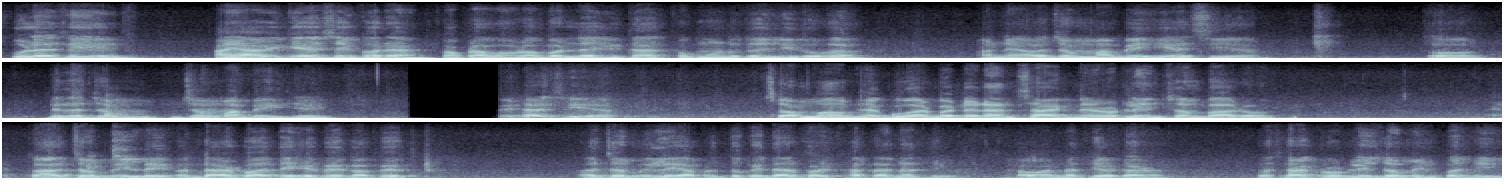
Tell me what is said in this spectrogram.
સ્કૂલેથી અહીંયા આવી ગયા છે ઘરે. કપડાં બપડા બદલાઈ લીધા. હાથ પગ મોઢું ધોઈ લીધું હે અને હવે જમવા બેસીએ છીએ. તો પેલા જમ જમવા બેસી જાય. બેઠા છીએ. જમવા અમે ગુવાર બટાટાનું શાક ને રોટલી ને સંભારો. તો આ જમી લઈ. અને દાળ ભાત હે ભેગા ભેગ. આ જમી લઈ. આપણે તો કઈ દાળ ભાત ખાતા નથી. ખાવા નથી અટાણે તો શાક રોટલી જમીને પછી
